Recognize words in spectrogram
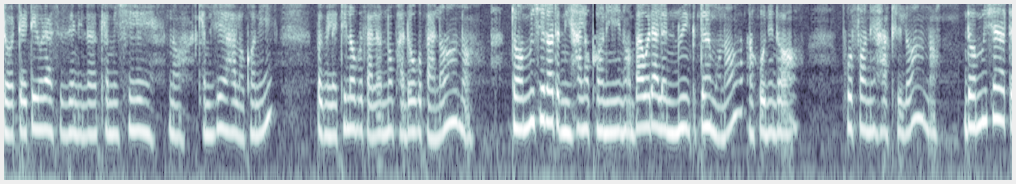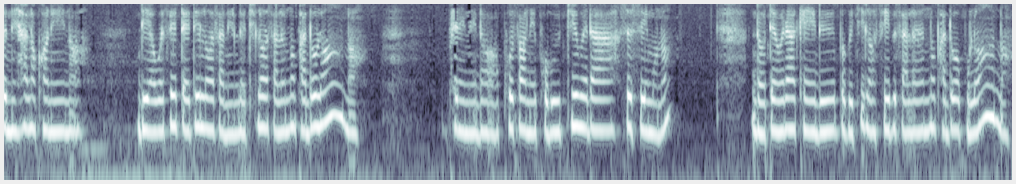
ဒေါ်တဲတေရစစ်စစ်နေလခမရှိနော်ခမရှိဟာလောကောနေပကလေတီလောပစာလောနော်ဖာဒိုကပါလောနော်ဒေါ်မရှိတော့တနီဟာလောကောနေနော်ဘဝဒါလဲနွိကတဲမနော်အခုနေတော့ ဖိုဆောနေဟာခလီလောနော်ဒေါ်မရှိတော့တနီဟာလောကောနေနော်ဒီအဝစစ်တဲတေလောစာနေလေတီလောစာလောနော်ဖာဒိုလောနော်ဖဲနေနေတော့ဖိုးစောနေဖိုးတီဝဲတာစစ်စစ်မနော်ဒေါ်တဲဝဲတာခဲဒီပကကြီးလောစီပစာလဲနော်ဖတ်တော့ဘူးလောနော်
